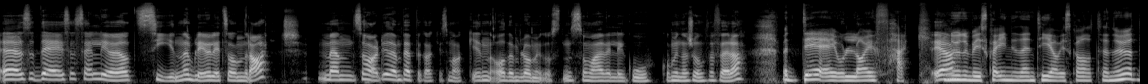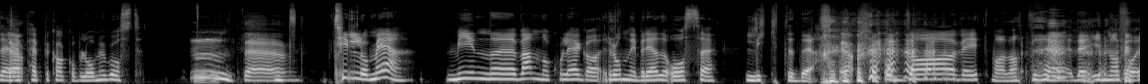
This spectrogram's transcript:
Eh, Så det i seg selv gjør jo at synet blir jo litt sånn rart. Men så har du jo den pepperkakesmaken og den blåmuggosten som er en veldig god kombinasjon fra før av. Men det er jo life hack. Ja. Nå når vi skal inn i den tida vi skal til nå. Det er Ja. pepperkake og blåmuggost. Mm. Det, Til og med min eh, venn og kollega Ronny Brede Aase likte det. Ja. og da vet man at det, er innafor.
